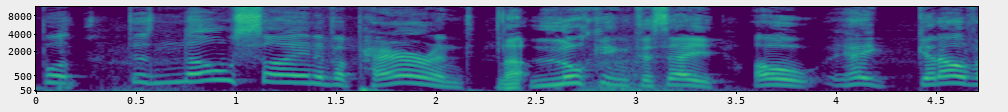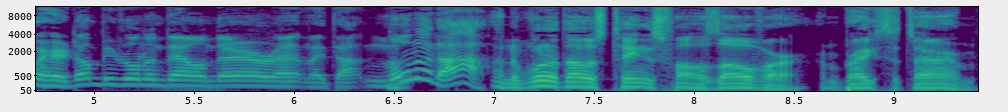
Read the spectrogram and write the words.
But there's no sign of a parent No. looking to say, "Oh, hey, get over here! Don't be running down there or anything like that." None of that. And if one of those things falls over and breaks its arm,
